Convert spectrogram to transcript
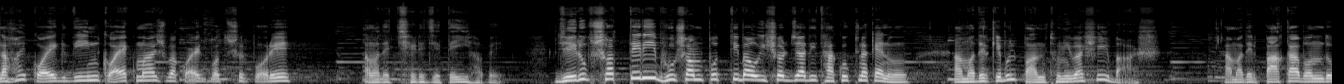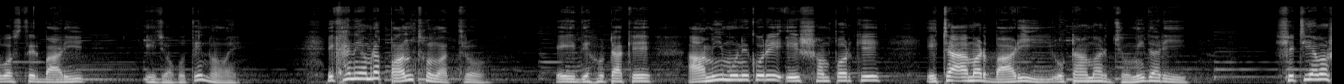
না হয় কয়েকদিন কয়েক মাস বা কয়েক বৎসর পরে আমাদের ছেড়ে যেতেই হবে। যেরূপ সত্ত্বেরই ভূসম্পত্তি বা ঐশ্বর্যাদি থাকুক না কেন, আমাদের কেবল পান্থনিবাসেই বাস। আমাদের পাকা বন্দোবস্তের বাড়ি এ জগতে নয়। এখানে আমরা পান্থ মাত্র। এই দেহটাকে আমি মনে করে এর সম্পর্কে এটা আমার বাড়ি, ওটা আমার জমিদারি, সেটি আমার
